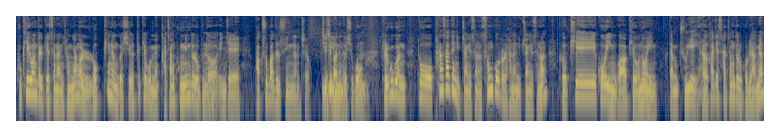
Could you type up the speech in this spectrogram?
국회의원들께서는 형량을 높이는 것이 어떻게 보면 가장 국민들로부터 음. 이제 박수 받을 수 있는 그렇죠. 지지받는 것이고 음. 결국은 또 판사된 입장에서는 선고를 하는 입장에서는 그 피고인과 변호인 그다음에 주위의 여러 가지 사정들을 고려하면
